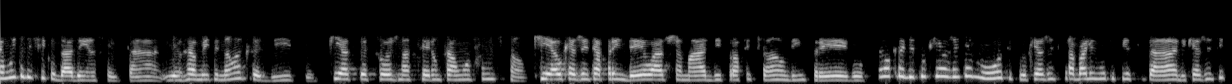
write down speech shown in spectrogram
tenho muita dificuldade em aceitar, e eu realmente não acredito, que as pessoas nasceram para uma função, que é o que a gente aprendeu a chamar de profissão, de emprego. Eu acredito que a gente é múltiplo, que a gente trabalha em multiplicidade, que a gente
